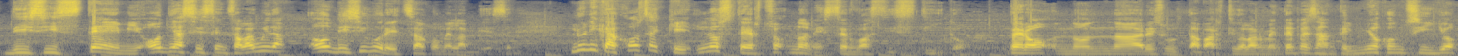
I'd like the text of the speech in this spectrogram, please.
di sistemi o di assistenza alla guida o di sicurezza come l'ABS. L'unica cosa è che lo sterzo non è servo assistito, però non risulta particolarmente pesante. Il mio consiglio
